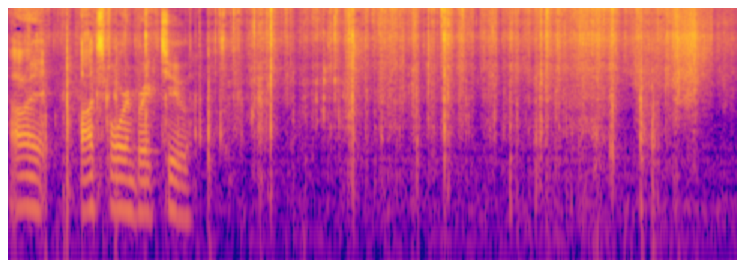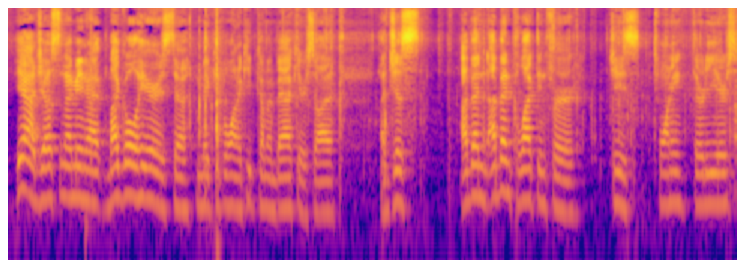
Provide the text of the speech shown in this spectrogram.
All right, box four and break two. Yeah, Justin. I mean, I, my goal here is to make people want to keep coming back here. So I, I just, I've been, I've been collecting for, geez, 20, 30 years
